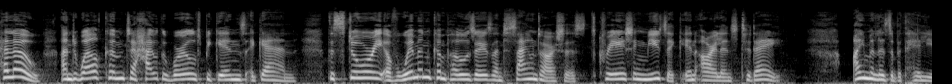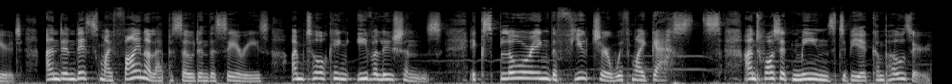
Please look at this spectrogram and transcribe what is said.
Hello, and welcome to How the World Begins Again, the story of women composers and sound artists creating music in Ireland today. I'm Elizabeth Hilliard, and in this, my final episode in the series, I'm talking evolutions, exploring the future with my guests and what it means to be a composer.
